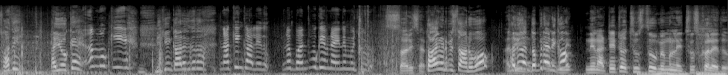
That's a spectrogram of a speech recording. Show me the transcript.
స్వాతి అయ్యి ఓకే అమ్మకి నీకేం కాలేదు కదా? నాకేం కాలేదు. నా బంధువుకి ఏమైనా అయిందేమో చూడు. సారీ సార్ తాగి నడిపిస్తావు నువ్వు? దొబ్బినా నీకు? నేను అటేటో చూస్తూ మిమ్మల్ని చూసుకోలేదు.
